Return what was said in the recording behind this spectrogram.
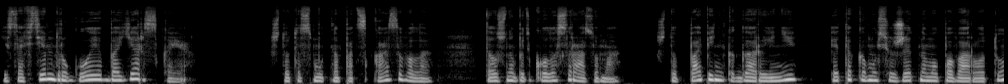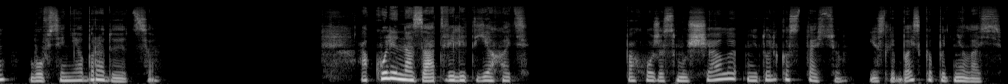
и совсем другое боярская. Что-то смутно подсказывало, должно быть голос разума, что папенька Горыни этакому сюжетному повороту вовсе не обрадуется. «А коли назад велит ехать?» похоже, смущало не только Стасю, если Баська поднялась.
